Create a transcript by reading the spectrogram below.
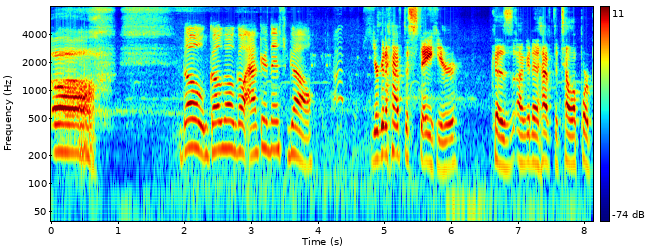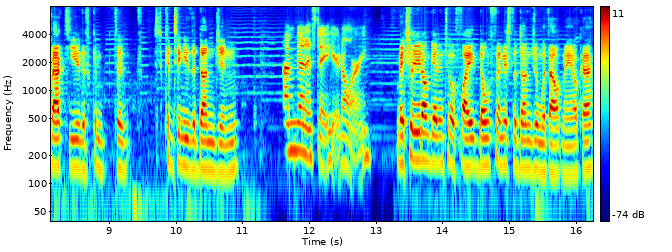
Oh, Go, go, go, go. After this, go. you're gonna have to stay here, because I'm gonna have to teleport back to you to, con- to to continue the dungeon. I'm gonna stay here. Don't worry. Make sure you don't get into a fight. Don't finish the dungeon without me, okay?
